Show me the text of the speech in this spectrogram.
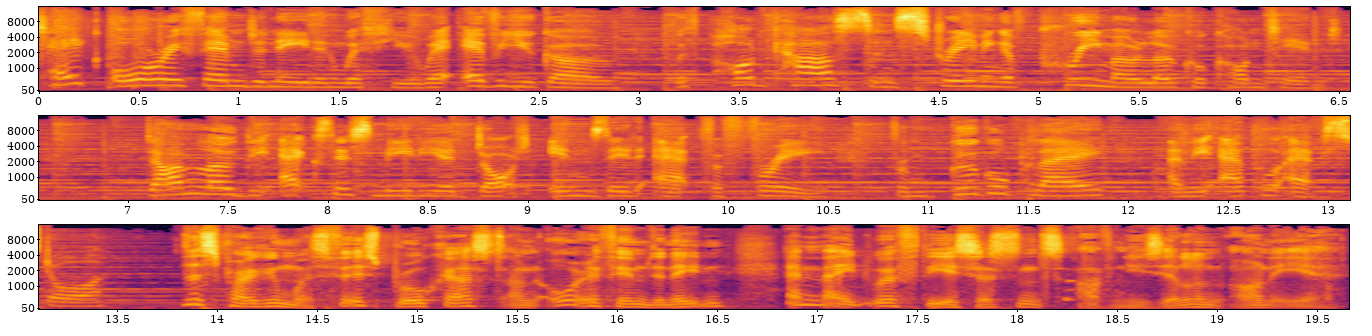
Take OAR FM Dunedin with you wherever you go, with podcasts and streaming of primo local content. Download the accessmedia.nz app for free from Google Play and the Apple App Store. This program was first broadcast on OAR FM Dunedin and made with the assistance of New Zealand On Air.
